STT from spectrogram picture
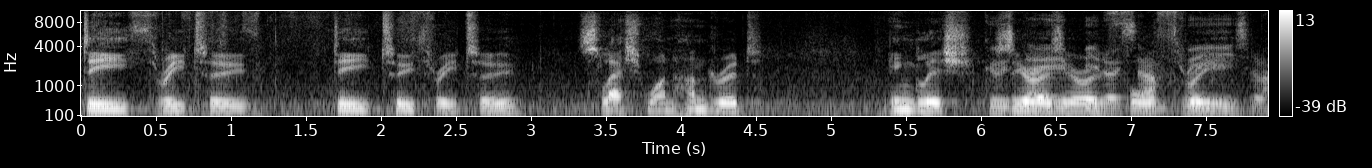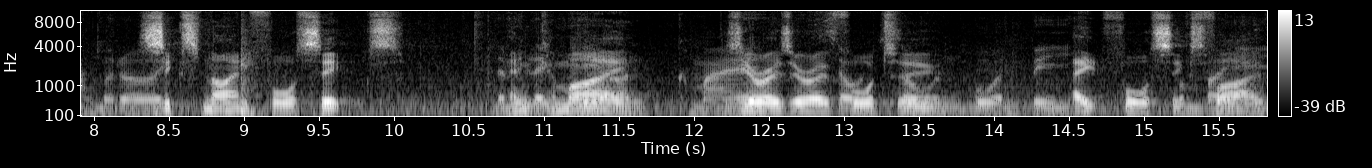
D32, D232 slash 100 English 0043 6946 and Khmer 0042 8465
